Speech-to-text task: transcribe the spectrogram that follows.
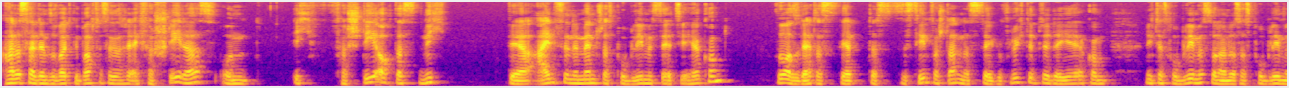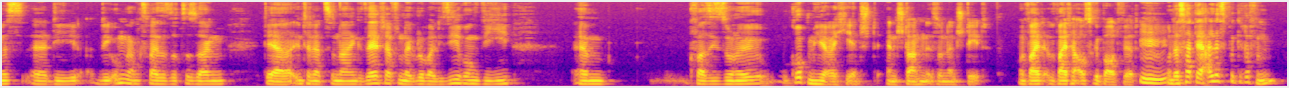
hat es halt dann so weit gebracht, dass er gesagt hat, ja, ich verstehe das und ich verstehe auch, dass nicht der einzelne Mensch das Problem ist, der jetzt hierher kommt. So, also der hat das, der hat das System verstanden, dass der Geflüchtete, der hierher kommt, nicht das Problem ist, sondern dass das Problem ist, äh, die, die Umgangsweise sozusagen der internationalen Gesellschaft und der Globalisierung, wie ähm, quasi so eine Gruppenhierarchie entst entstanden ist und entsteht und weit weiter ausgebaut wird. Mhm. Und das hat er alles begriffen.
